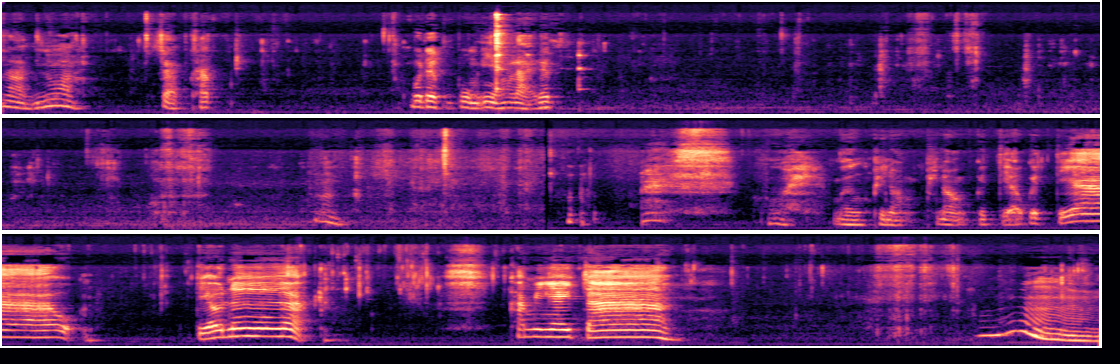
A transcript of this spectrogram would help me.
หนามนัวแซ่บครับบ่ได้ปรุงเอียงหลายเด้อโอ้ยเมืองพี่น้องพี่น้องก๋วยเตี๋ยวก๋วยเตี๋ยวเตี๋ยวเนื้อคำยังไงจ้า อืม อืมอืม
